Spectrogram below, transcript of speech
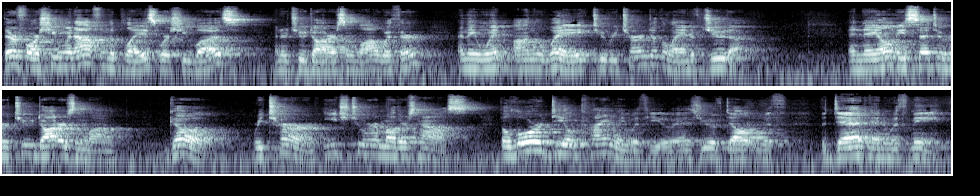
Therefore she went out from the place where she was, and her two daughters in law with her, and they went on the way to return to the land of Judah. And Naomi said to her two daughters in law, Go, return, each to her mother's house. The Lord deal kindly with you, as you have dealt with the dead and with me.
